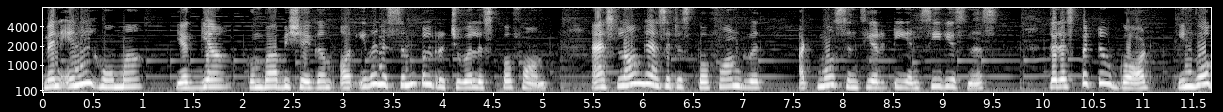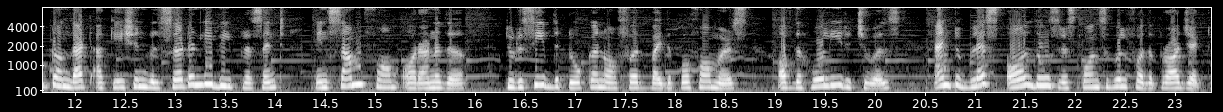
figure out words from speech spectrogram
When any homa, yajna, kumbhabhishekam, or even a simple ritual is performed, as long as it is performed with utmost sincerity and seriousness, the respective god invoked on that occasion will certainly be present in some form or another to receive the token offered by the performers of the holy rituals and to bless all those responsible for the project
